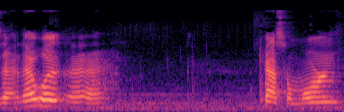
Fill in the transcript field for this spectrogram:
was that? That was uh, Castle Morne.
